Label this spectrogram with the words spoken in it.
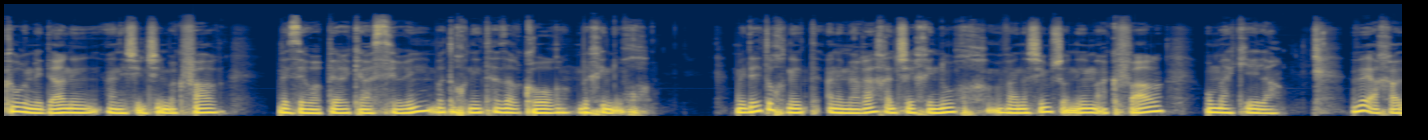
קוראים לי דני, אני שינשין בכפר, וזהו הפרק העשירי בתוכנית הזרקור בחינוך. מדי תוכנית אני מארח אנשי חינוך ואנשים שונים מהכפר ומהקהילה. ויחד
